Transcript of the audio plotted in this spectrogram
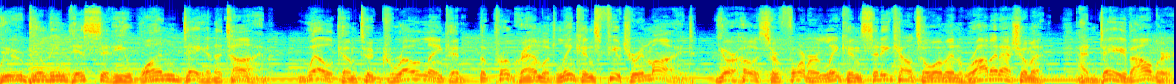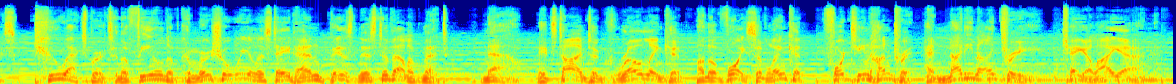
We're building this city one day at a time. Welcome to Grow Lincoln, the program with Lincoln's future in mind. Your hosts are former Lincoln City Councilwoman Robin Eschliman and Dave Albers, two experts in the field of commercial real estate and business development. Now, it's time to grow Lincoln on the voice of Lincoln, 1499.3 KLIN.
